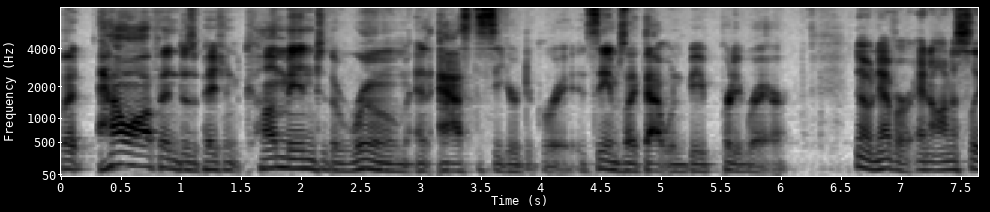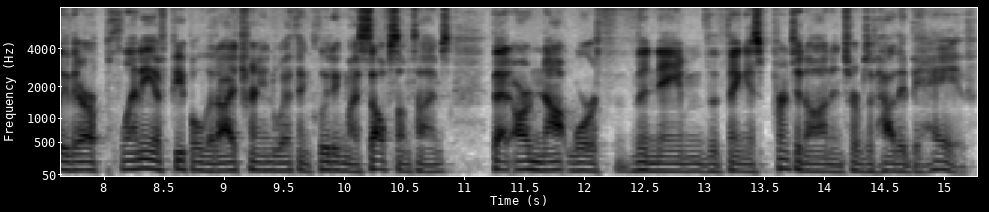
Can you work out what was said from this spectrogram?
But how often does a patient come into the room and ask to see your degree? It seems like that would be pretty rare. No, never. And honestly, there are plenty of people that I trained with, including myself sometimes, that are not worth the name the thing is printed on in terms of how they behave.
